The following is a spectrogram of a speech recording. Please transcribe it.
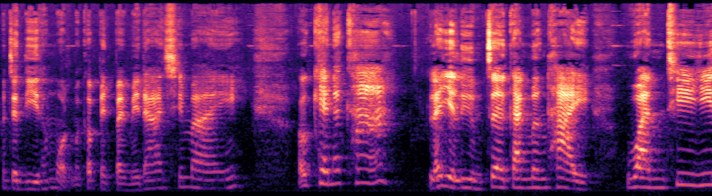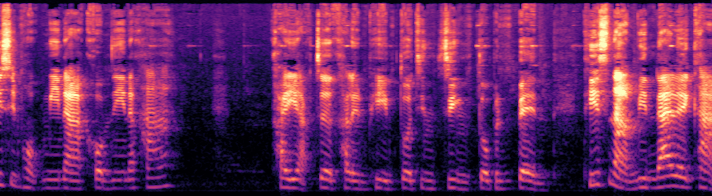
มันจะดีทั้งหมดมันก็เป็นไปไม่ได้ใช่ไหมโอเคนะคะ และอย่าลืมเจอกันเมืองไทย วันที่ 26 มีนาคมนี้นะคะ ใครอยากเจอคาเรนพีมตัวจริง ๆ ตัวเป็นๆที่สนามบินได้เลยค่ะ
